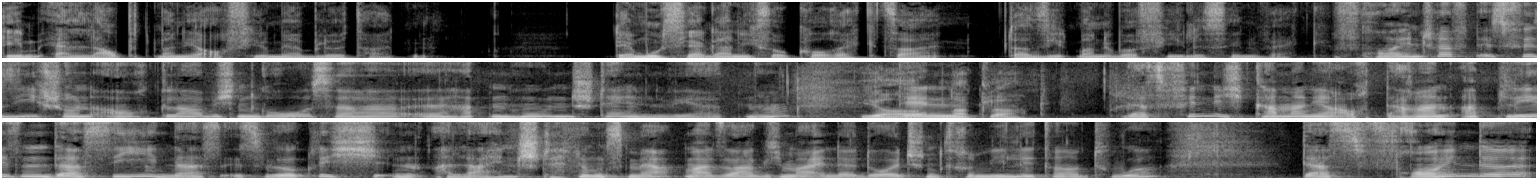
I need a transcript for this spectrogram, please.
dem erlaubt man ja auch viel mehr Blödheiten. Der muss ja gar nicht so korrekt sein. Da sieht man über vieles hinweg. Freundschaft ist für Sie schon auch, glaube ich, ein großer, äh, hat einen hohen Stellenwert. Ne? Ja, Denn na klar. Das finde ich, kann man ja auch daran ablesen, dass sie, das ist wirklich ein Alleinstellungsmerkmal, sage ich mal, in der deutschen Krimiliteratur, dass Freunde,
